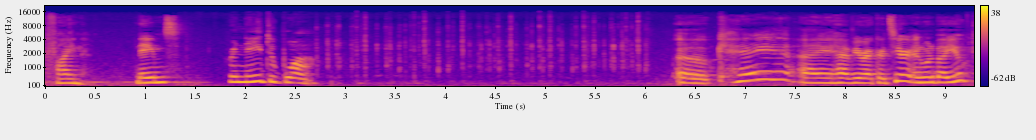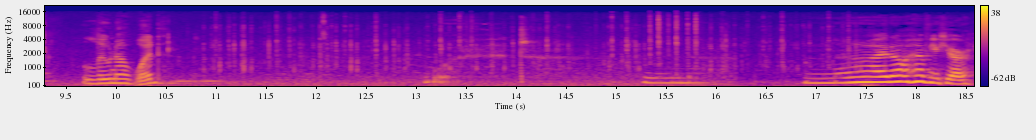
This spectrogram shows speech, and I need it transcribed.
Fine. Names? Renee Dubois. Okay, I have your records here. And what about you? Luna Wood. Wood. Luna. don't have you here.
